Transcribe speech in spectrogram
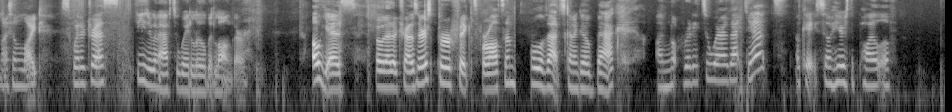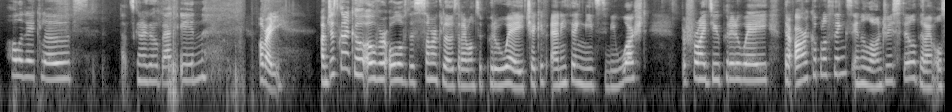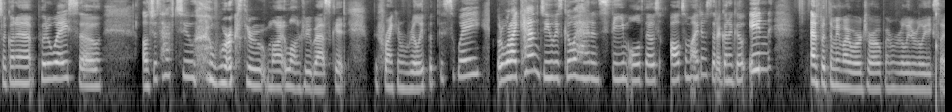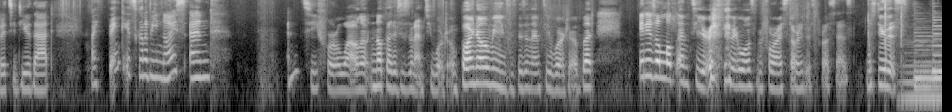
Nice and light sweater dress. These are gonna have to wait a little bit longer. Oh yes, faux leather trousers, perfect for autumn. All of that's gonna go back. I'm not ready to wear that yet. Okay, so here's the pile of holiday clothes. That's gonna go back in. Alrighty, I'm just gonna go over all of the summer clothes that I want to put away, check if anything needs to be washed before I do put it away. There are a couple of things in the laundry still that I'm also gonna put away, so I'll just have to work through my laundry basket before I can really put this away. But what I can do is go ahead and steam all of those autumn items that are gonna go in and put them in my wardrobe. I'm really, really excited to do that. I think it's gonna be nice and empty for a while. No, not that this is an empty wardrobe. By no means is this an empty wardrobe, but it is a lot emptier than it was before I started this process. Let's do this.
